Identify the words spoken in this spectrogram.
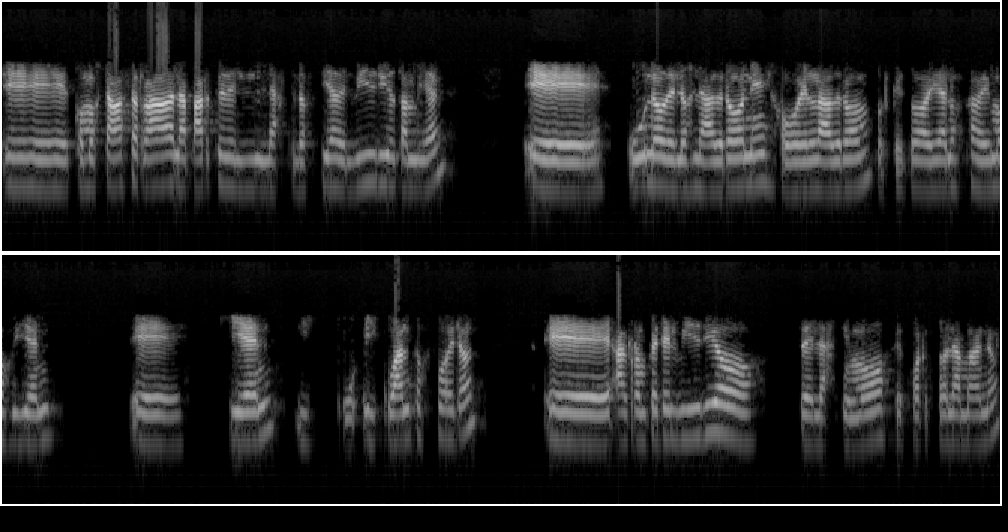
eh, como estaba cerrada la parte de la celosía del vidrio también, eh, uno de los lastrones o el ladrón, porque todavía no sabemos bien eh, quién y, y, cuántos fueron, eh, al romper el vidrio se lastimó, se cortó la mano.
